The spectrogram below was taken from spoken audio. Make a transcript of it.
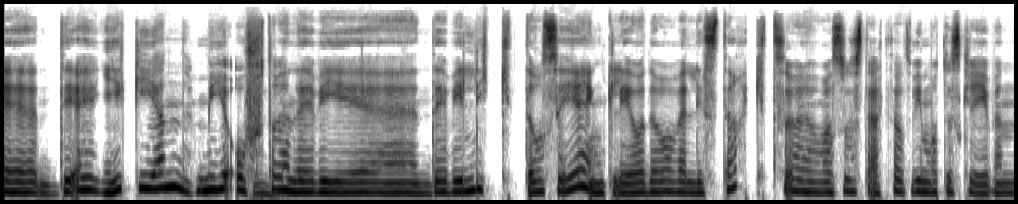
Eh, det gikk igjen mye oftere enn det vi, det vi, likte å se, egentlig, og det var veldig sterkt. Det var så sterkt at vi måtte skrive en,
